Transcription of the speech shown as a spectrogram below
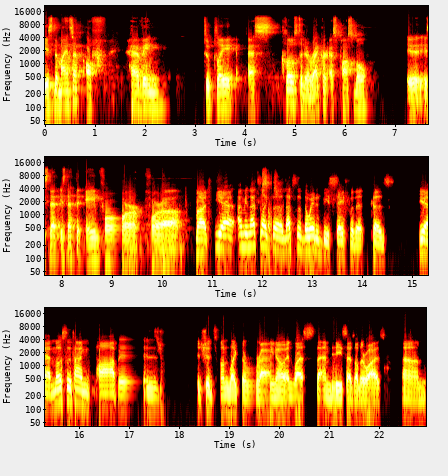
is the mindset of having to play as close to the record as possible? Is that is that the aim for for? Uh, But yeah, I mean that's like the that's the, the way to be safe with it because yeah, most of the time pop is it should sound like the rap, you know, unless the MD says otherwise. Um,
